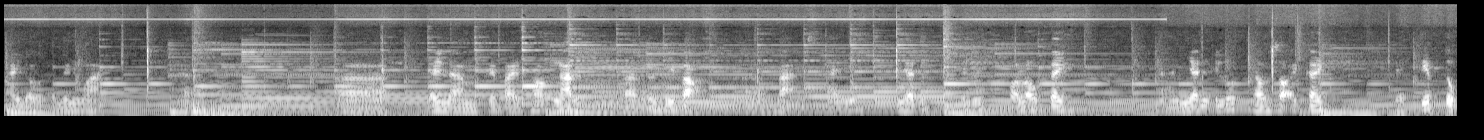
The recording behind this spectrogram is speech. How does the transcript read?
thay đổi ở bên ngoài. À, đây là một cái bài talk ngắn và tôi hy vọng bạn hãy nhấn cái nút follow kênh à, nhấn cái nút theo dõi kênh để tiếp tục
